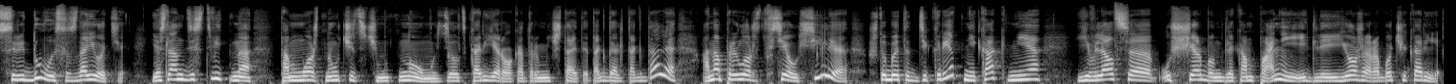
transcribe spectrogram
среду вы создаете. Если она действительно там может научиться чему-то новому, сделать карьеру, о которой мечтает и так далее, так далее, она приложит все усилия, чтобы этот декрет никак не являлся ущербом для компании и для ее же рабочей карьеры.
